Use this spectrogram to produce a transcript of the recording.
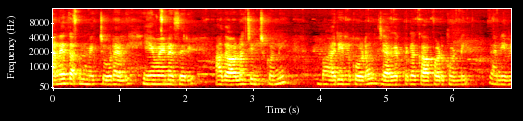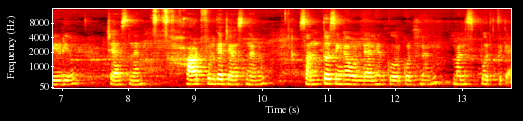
తనే త- మీకు చూడాలి. ఏమైనా సరే అది ఆలోచించుకొని భార్యలు కూడా జాగ్రత్తగా కాపాడుకోండి అని వీడియో చేస్తున్నాను. హార్ట్ఫుల్గా చేస్తున్నాను. సంతోషంగా ఉండాలి అని కోరుకుంటున్నాను. మనస్ఫూర్తిగా.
